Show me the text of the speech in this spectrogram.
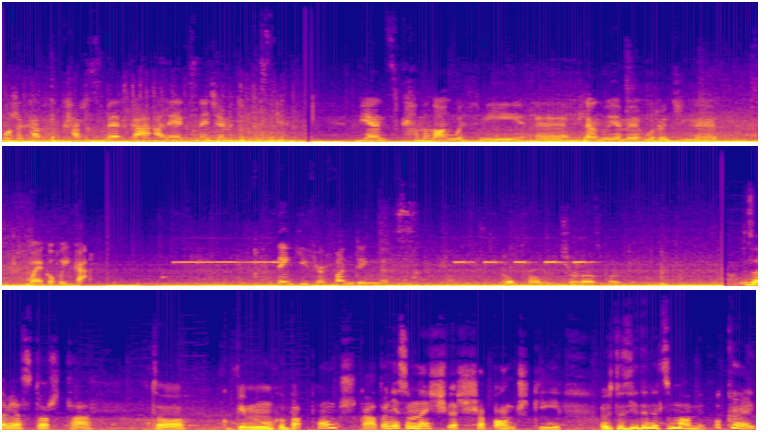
może Kar- Carlsberga, ale jak znajdziemy to wszystkie. Więc come along with me. E, planujemy urodziny mojego wujka. Thank you for funding this. No problem, birthday. Zamiast torta to kupimy mu chyba pączka. To nie są najświeższe pączki, ale to jest jedyne co mamy. Okej.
